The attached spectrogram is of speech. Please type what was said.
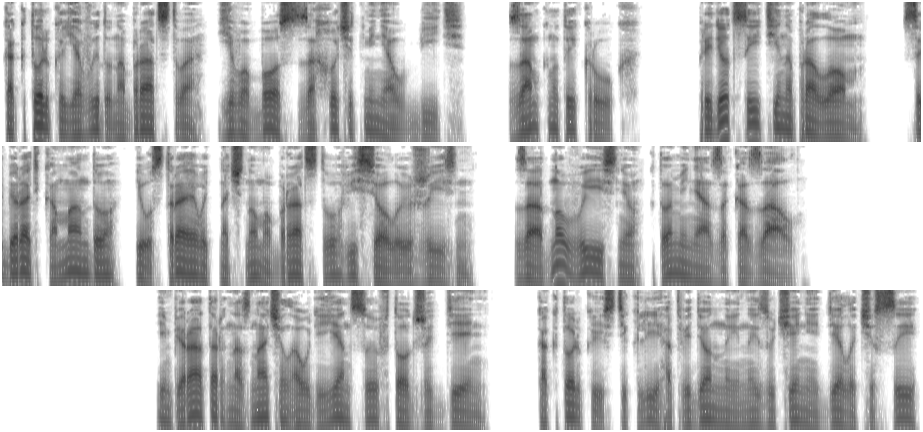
Как только я выйду на братство, его босс захочет меня убить. Замкнутый круг. Придется идти на пролом, собирать команду и устраивать ночному братству веселую жизнь. Заодно выясню, кто меня заказал. Император назначил аудиенцию в тот же день. Как только истекли отведенные на изучение дела часы,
